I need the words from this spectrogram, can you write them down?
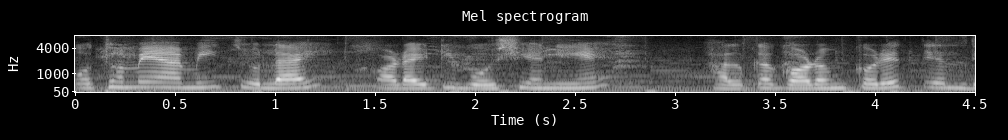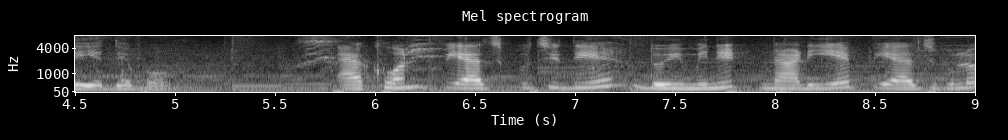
প্রথমে আমি চুলায় কড়াইটি বসিয়ে নিয়ে হালকা গরম করে তেল দিয়ে দেব। এখন পেঁয়াজ কুচি দিয়ে দুই মিনিট নাড়িয়ে পেঁয়াজগুলো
